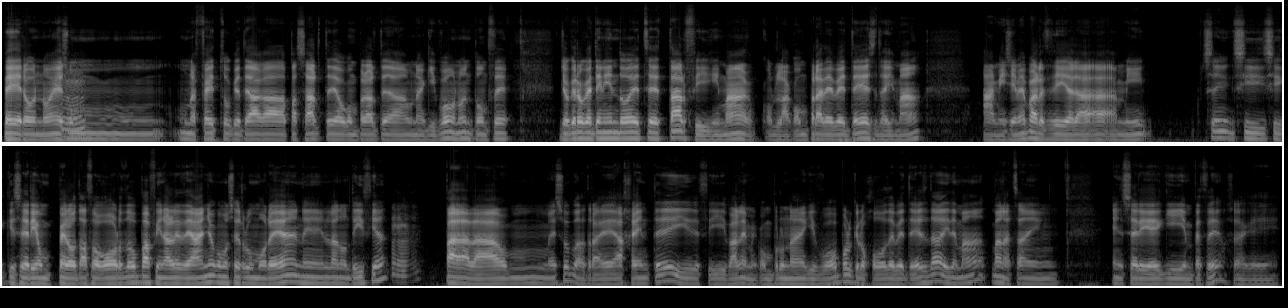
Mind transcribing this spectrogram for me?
pero no es un, un, efecto que te haga pasarte o comprarte a una Xbox, ¿no? Entonces, yo creo que teniendo este Starfield y más con la compra de Bethesda y más, a mí sí me pareciera, a mí sí, sí, sí que sería un pelotazo gordo para finales de año, como se rumorea en, la noticia para dar eso, para atraer a gente y decir, vale, me compro una Xbox porque los juegos de Bethesda y demás van a estar en, en Serie X y en PC. O sea que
